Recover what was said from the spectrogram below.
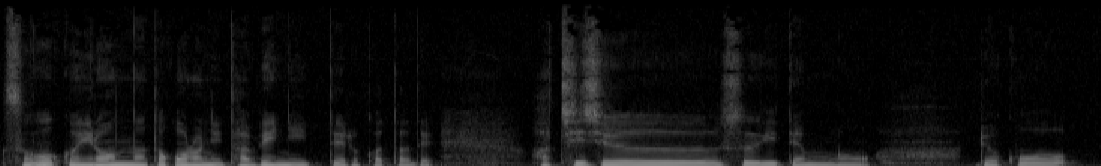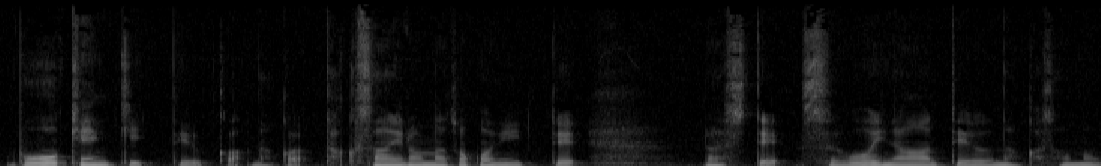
すごくいろんなところに旅に行ってる方で80過ぎても旅行冒険記っていうかなんかたくさんいろんなとこに行ってらしてすごいなっていうなんかその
